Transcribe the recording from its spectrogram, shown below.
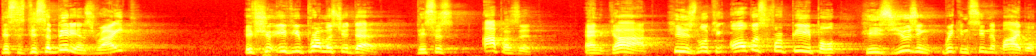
This is disobedience, right? If you, if you promise your dad, this is opposite. And God, He is looking always for people He's using. We can see in the Bible,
